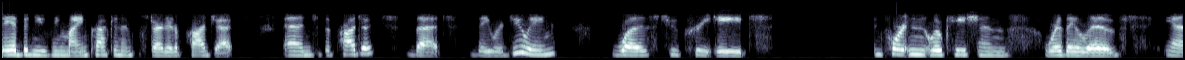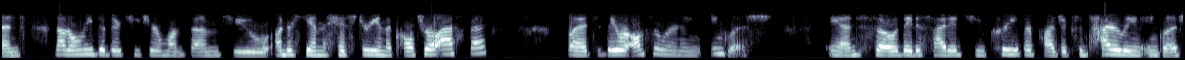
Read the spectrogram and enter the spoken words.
they had been using Minecraft and had started a project. And the project that they were doing was to create important locations where they lived. And not only did their teacher want them to understand the history and the cultural aspects, but they were also learning English. And so they decided to create their projects entirely in English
